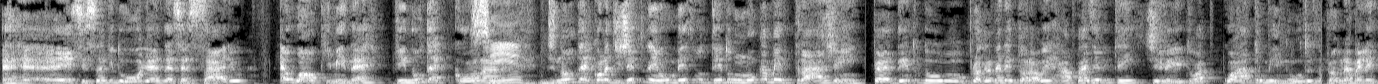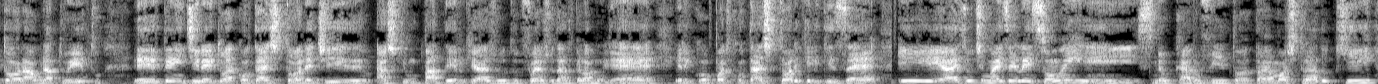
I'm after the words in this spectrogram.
é, esse sangue do olho é necessário é o Alckmin, né? Que não decola, Sim. de, não decola de jeito nenhum, mesmo tendo um longa-metragem dentro do programa eleitoral. E rapaz, ele tem direito a quatro minutos do programa eleitoral gratuito. Ele tem direito a contar a história de, acho que um padeiro que ajuda, foi ajudado pela mulher. Ele pode contar a história que ele quiser. E as últimas eleições, meu caro Vitor, tá mostrando que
